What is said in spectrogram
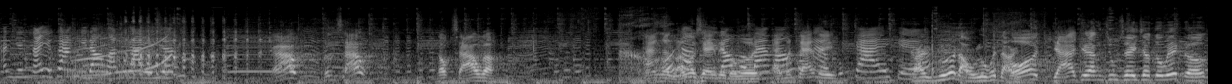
Anh Vinh nãy giờ có ăn gì đâu mà anh cay vậy Vinh không đừng xạo ngọc xạo kìa ăn làm có gì sen đi mọi người. ăn bánh tráng đi. cay ngứa đầu luôn á trời? Ủa dạ chưa ăn sushi sao tôi biết được.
